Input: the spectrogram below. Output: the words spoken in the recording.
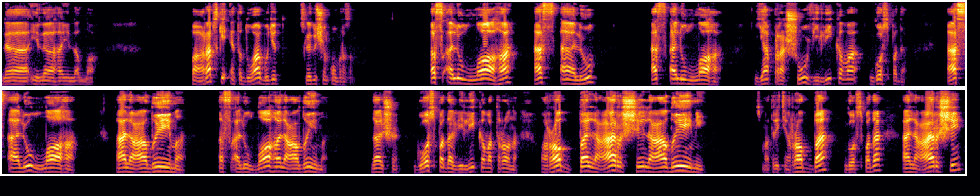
Ля иляха илляллах. По-арабски эта дуа будет следующим образом. Ас'алюллаха, ас'алю, ас'алюллаха. Я прошу великого Господа. Ас'алюллаха, аль-адыма. Ас'алюллаха аль-адыма. Дальше. Господа великого трона. Роббаль аршиль адыми. Смотрите, Робба, Господа, аль-арши,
